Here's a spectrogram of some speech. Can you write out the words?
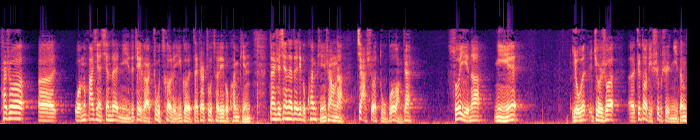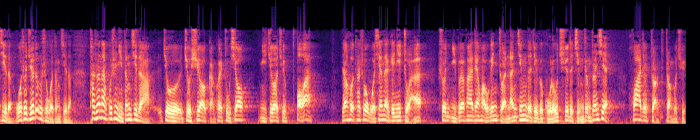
他说呃。我们发现现在你的这个注册了一个，在这儿注册了一个宽频，但是现在在这个宽频上呢架设赌博网站，所以呢你有问，就是说，呃，这到底是不是你登记的？我说绝对不是我登记的。他说那不是你登记的啊，就就需要赶快注销，你就要去报案。然后他说我现在给你转，说你不要放下电话，我给你转南京的这个鼓楼区的警政专线。哗就转转过去，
